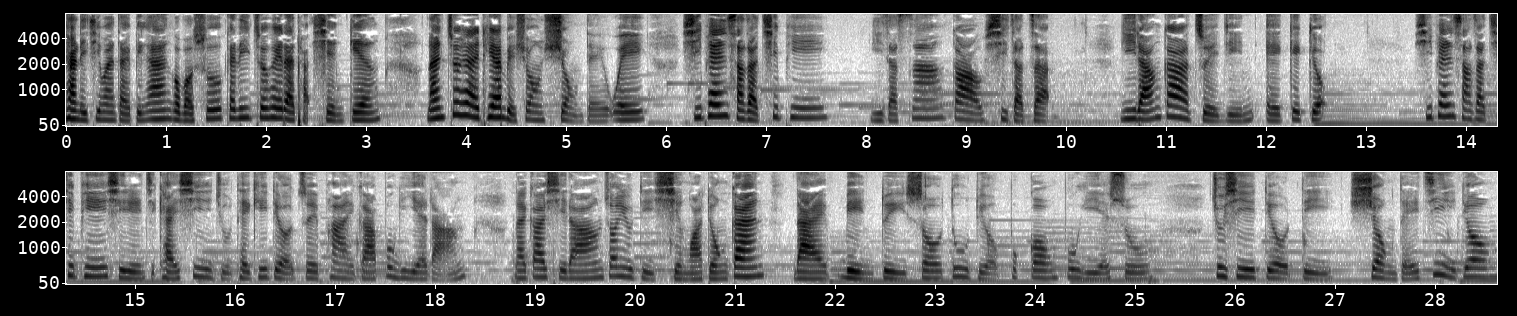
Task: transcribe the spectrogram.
向你千万大平安，我无输，跟你做伙来读圣经。咱做伙来听别上上帝话，诗篇三十七篇二十三到四十节，义人甲罪人的结局。诗篇三十七篇诗人一开始就提起着最歹甲不义的人，来甲世人怎样伫生活中间来面对所拄着不公不义的事。就是着伫上帝旨意中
